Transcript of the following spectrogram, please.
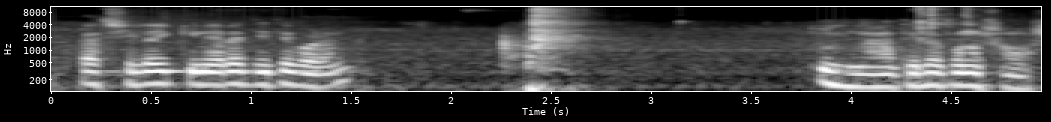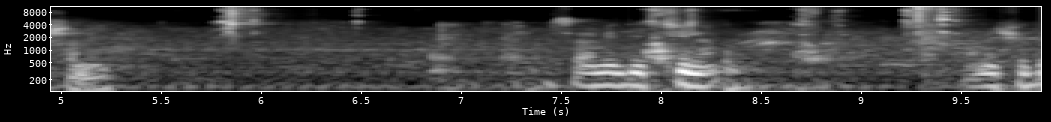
একটা সেলাই কিনারে দিতে পারেন। না দিলে কোনো সমস্যা নেই। ঠিক আছে, আমি দিচ্ছি না। আমি শুধু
